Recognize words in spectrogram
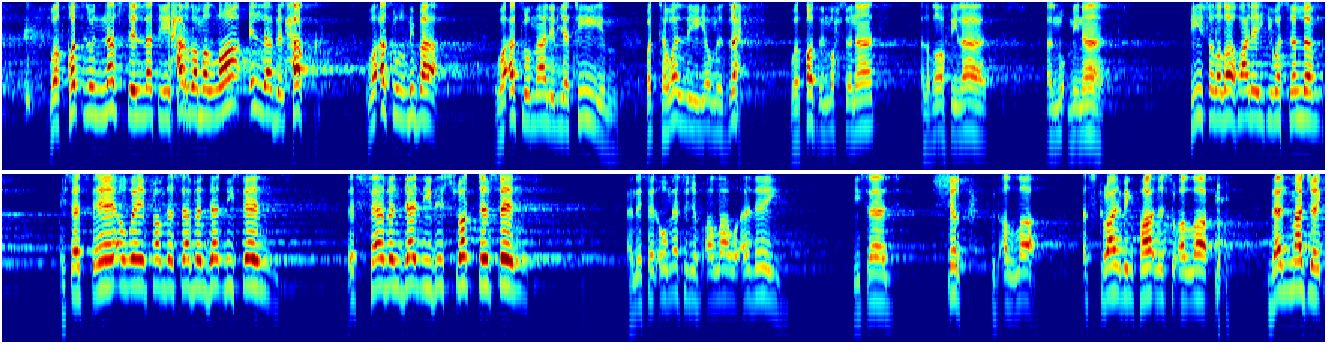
وقتل النفس التي حرم الله إلا بالحق وأكل الربا وأكل مال اليتيم والتولي يوم الزحف وقذف المحسنات الغافلات المؤمنات He sallallahu alayhi wasallam he said stay away from the seven deadly sins the seven deadly destructive sins. And they said O messenger of Allah what are they? He said shirk with Allah, ascribing partners to Allah, then magic,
